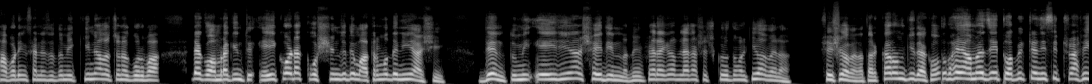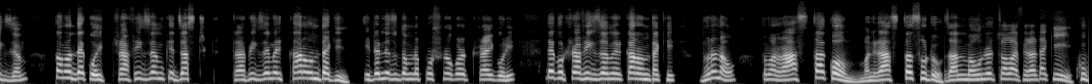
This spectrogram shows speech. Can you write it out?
সাপোর্টিং সাইন্সে তুমি কিনে আলোচনা করবা? দেখো, আমরা কিন্তু এই কটা কোশ্চেন যদি মাথার মধ্যে নিয়ে আসি দেন তুমি এই দিন আর সেই দিন না, তুমি প্যারাগ্রাফ লেখা শেষ করে তোমার কি হবে না? শেষ হবে না। তার কারণ কি দেখো? তো ভাই, আমরা যে টপিকটা নিয়েছি ট্রাফিক জ্যাম তো আমরা দেখো ওই ট্রাফিক জ্যামকে জাস্ট ট্রাফিক জ্যামের কারণটা কি? এটা নিয়ে যদি আমরা প্রশ্ন করার ট্রাই করি, দেখো ট্রাফিক জ্যামের কারণটা কি? ধরে নাও, তোমার রাস্তা কম মানে রাস্তা ছোট, যানবাহনের চলাফেরাটা কি? খুব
